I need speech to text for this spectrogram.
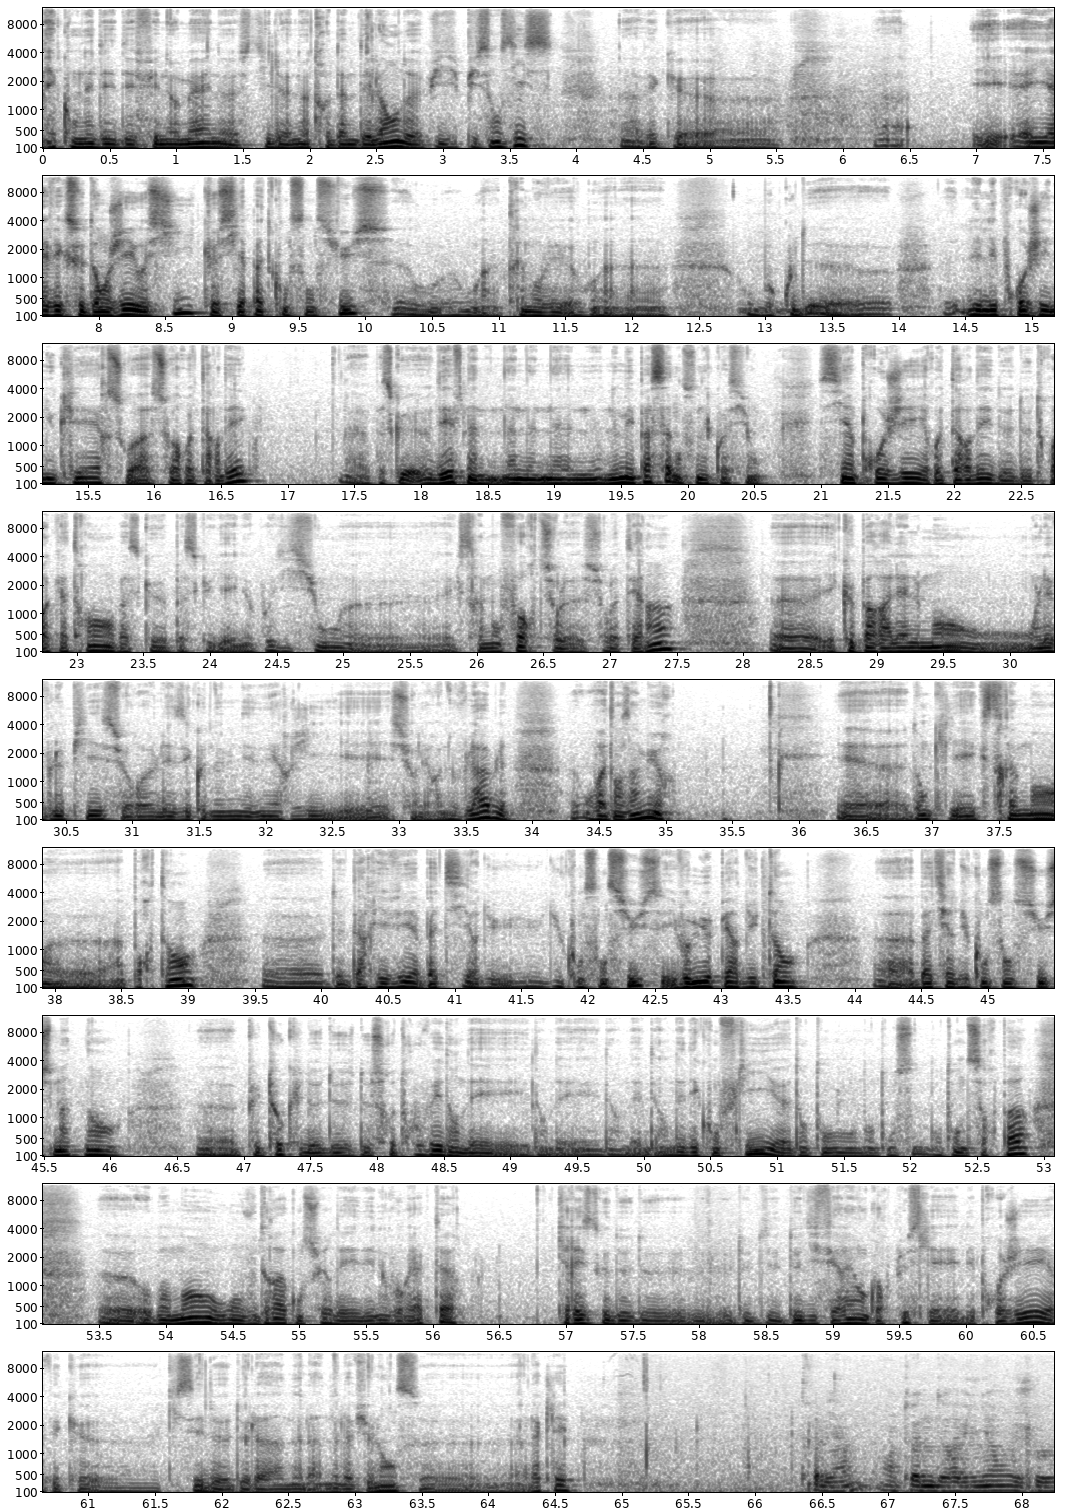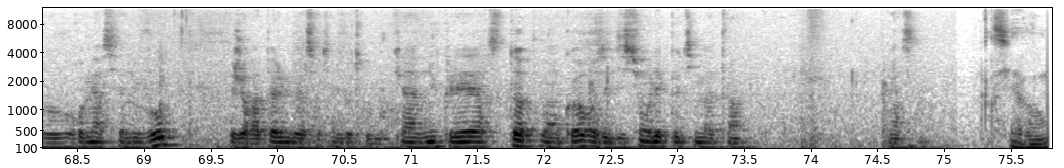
Euh, et qu'on ait des, phénomènes style Notre-Dame-des-Landes, puissance 10, avec, euh, et, avec ce danger aussi que s'il n'y a pas de consensus, ou, un très mauvais, ou, beaucoup de, les, projets nucléaires soient, soient retardés, euh, parce que EDF ne met pas ça dans son équation. Si un projet est retardé de, 3-4 ans parce qu'il y a une opposition euh, extrêmement forte sur le, terrain, euh, et que parallèlement on, lève le pied sur les économies d'énergie et sur les renouvelables, on va dans un mur. donc il est extrêmement important d'arriver à bâtir du, consensus. Il vaut mieux perdre du temps à bâtir du consensus maintenant euh, plutôt que de, se retrouver dans des, dans des, conflits euh, dont on, dont, on, ne sort pas euh, au moment où on voudra construire des, nouveaux réacteurs, qui risquent de, différer encore plus les, projets avec, qui sait, de, la, de, la, violence à la clé. Très bien. Antoine de Ravignan, je vous remercie à nouveau. Je rappelle la sortie de votre bouquin Nucléaire, Stop ou encore aux éditions Les Petits Matins. Merci. Merci à vous.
